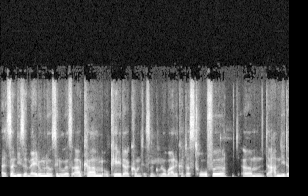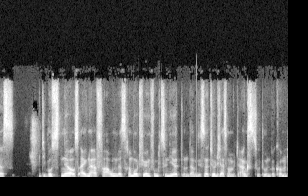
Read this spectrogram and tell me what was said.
als dann diese Meldungen aus den USA kamen, okay, da kommt jetzt eine globale Katastrophe, ähm, da haben die das, die wussten ja aus eigener Erfahrung, dass Remote Viewing funktioniert und da haben die es natürlich erstmal mit der Angst zu tun bekommen.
